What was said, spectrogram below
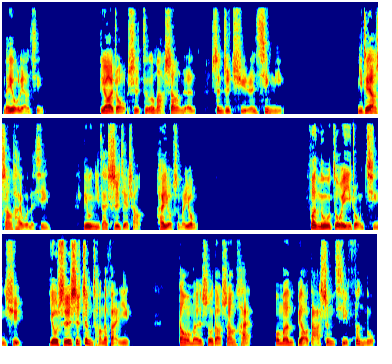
没有良心。第二种是责骂伤人，甚至取人性命。你这样伤害我的心，留你在世界上还有什么用？愤怒作为一种情绪，有时是正常的反应。当我们受到伤害，我们表达生气、愤怒，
